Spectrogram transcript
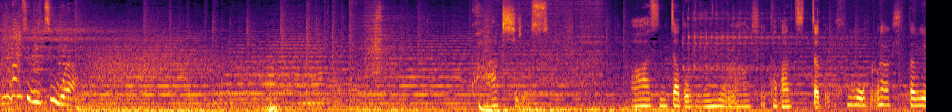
상담실 2층 뭐야? 과학실이었어. 아 진짜 너무 올라가기 싫다. 난 진짜 너무 올라가기 싫다. 위에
